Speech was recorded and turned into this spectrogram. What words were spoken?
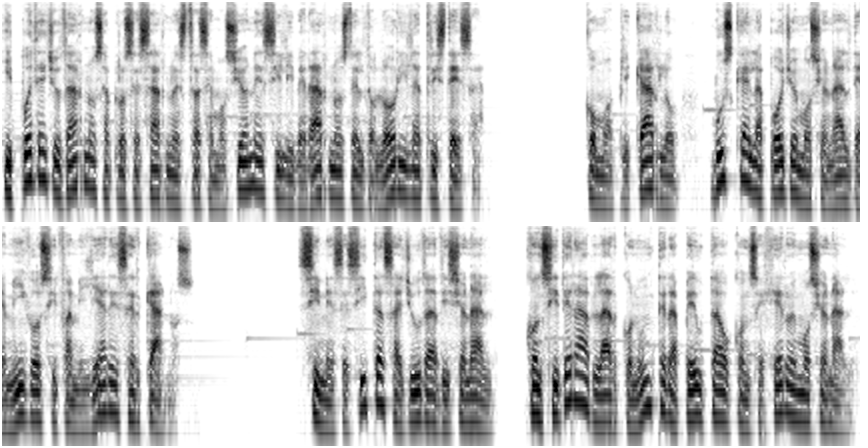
y puede ayudarnos a procesar nuestras emociones y liberarnos del dolor y la tristeza. ¿Cómo aplicarlo? Busca el apoyo emocional de amigos y familiares cercanos. Si necesitas ayuda adicional, considera hablar con un terapeuta o consejero emocional.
